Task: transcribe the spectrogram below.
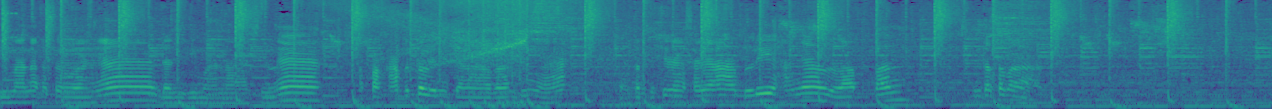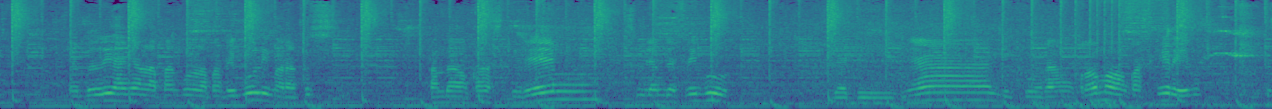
Gimana keseruannya dan gimana hasilnya? Apakah betul ini channel rantingnya yang terkecil yang saya beli hanya 8 bentar sobat saya beli hanya 88.500 tambah ongkos kirim 19.000 jadinya dikurang promo ongkos kirim itu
